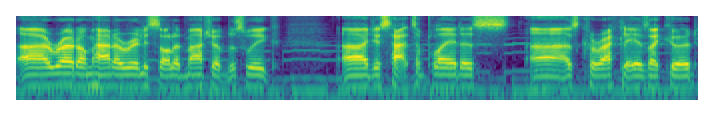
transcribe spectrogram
Uh, had a really solid matchup this week. I uh, just had to play this uh, as correctly as I could.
